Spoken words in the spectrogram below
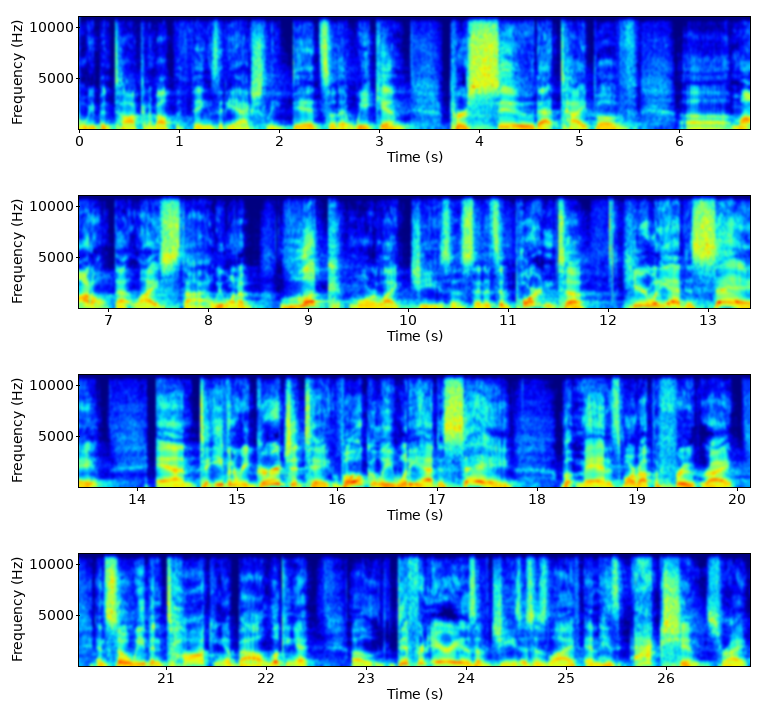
We've been talking about the things that he actually did so that we can pursue that type of uh, model, that lifestyle. We want to look more like Jesus. And it's important to hear what he had to say and to even regurgitate vocally what he had to say. But man, it's more about the fruit, right? And so we've been talking about looking at uh, different areas of Jesus' life and his actions, right?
